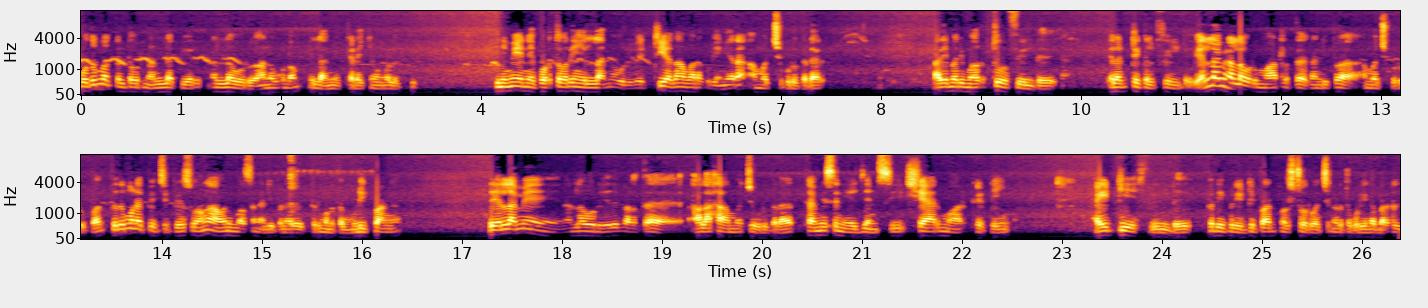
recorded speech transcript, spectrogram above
பொதுமக்கள்கிட்ட ஒரு நல்ல பேர் நல்ல ஒரு அனுகூலம் எல்லாமே கிடைக்கும் உங்களுக்கு. இனிமேல் என்னை பொறுத்தவரையும் எல்லாமே ஒரு வெற்றியாக தான் வரக்கூடிய நேரம் அமைச்சு கொடுக்குறாரு. அதே மாதிரி மருத்துவ ஃபீல்டு எலக்ட்ரிக்கல் ஃபீல்டு எல்லாமே நல்ல ஒரு மாற்றத்தை கண்டிப்பாக அமைச்சு கொடுப்பார். திருமண பேச்சு பேசுவாங்க ஆவணி மாதம் கண்டிப்பாக நிறைய திருமணத்தை முடிப்பாங்க. இது எல்லாமே நல்ல ஒரு எதிர்காலத்தை அழகாக அமைச்சு கொடுக்குறார். Commission agency share marketing ITI field பெரிய பெரிய டிபார்ட்மெண்ட் ஸ்டோர் வச்சு நடத்தக்கூடிய நபர்கள்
